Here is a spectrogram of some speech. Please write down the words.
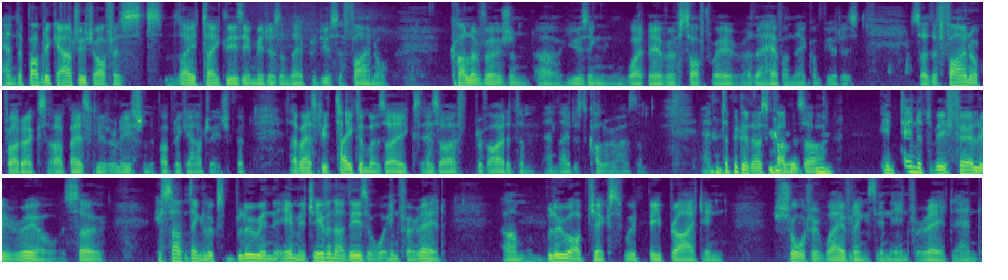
And the public outreach office, they take these images and they produce a final color version uh, using whatever software they have on their computers. So the final products are basically released from the public outreach, but they basically take the mosaics as I've provided them and they just colorize them. And typically those colors are intended to be fairly real. So if something looks blue in the image, even though these are all infrared, um, blue objects would be bright in shorter wavelengths in the infrared, and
